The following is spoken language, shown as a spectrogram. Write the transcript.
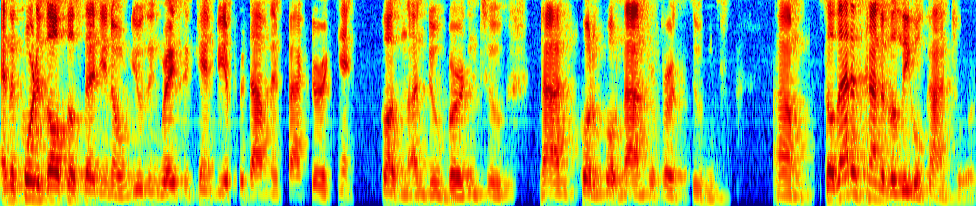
And the court has also said, you know, using race, it can't be a predominant factor. It can't cause an undue burden to non, quote unquote, non-preferred students. Um, so that is kind of the legal contour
